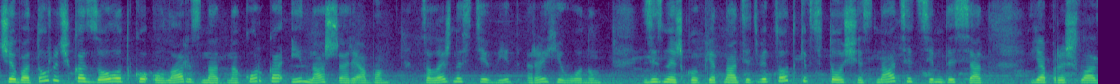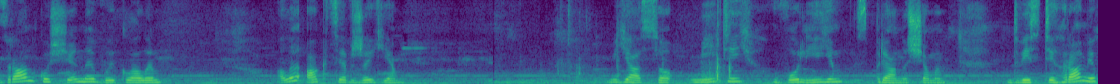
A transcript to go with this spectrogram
Чебатурочка, золотко, олар, знатна курка і наша ряба, в залежності від регіону. Зі знижкою 15% 116,70. Я прийшла зранку, ще не виклали. Але акція вже є. М'ясо мідій в олії з прянощами. 200 грамів.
